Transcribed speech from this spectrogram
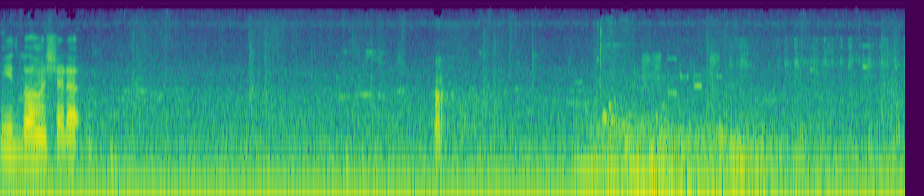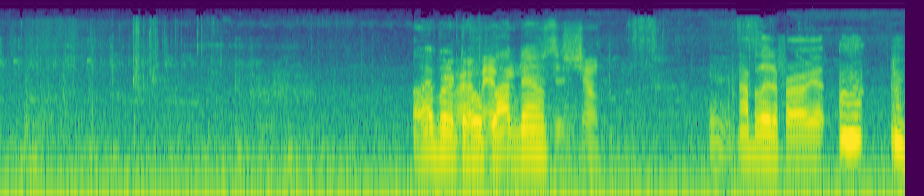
he's blowing shit up. Burnt the whole man, we block down. use This jump. Not blew the Ferrari yet.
